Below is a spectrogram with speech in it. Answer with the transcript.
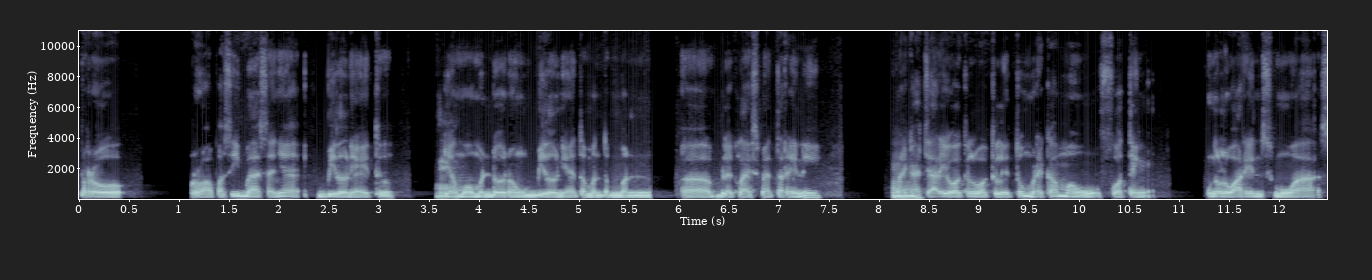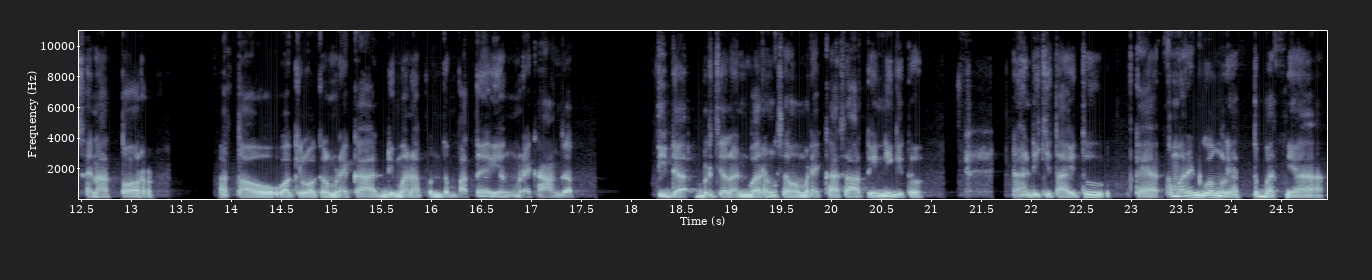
pro pro apa sih bahasanya billnya itu hmm. yang mau mendorong billnya teman-teman uh, Black Lives Matter ini hmm. mereka cari wakil-wakil itu mereka mau voting ngeluarin semua senator atau wakil-wakil mereka di mana pun tempatnya yang mereka anggap tidak berjalan bareng sama mereka saat ini gitu. Nah di kita itu kayak kemarin gue ngelihat debatnya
